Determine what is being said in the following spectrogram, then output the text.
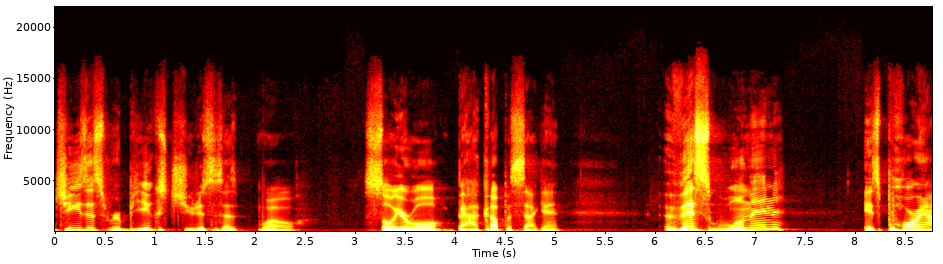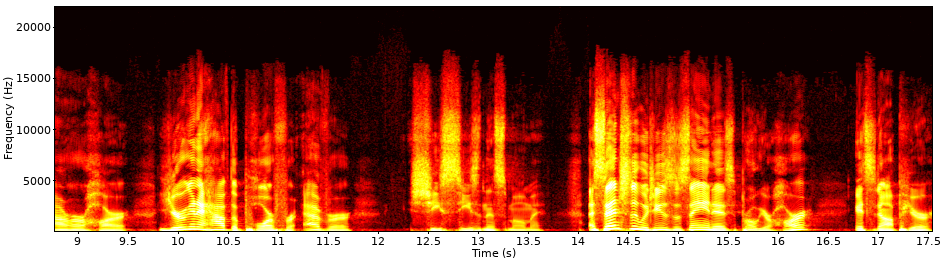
Jesus rebukes Judas and says, Whoa, slow your roll, back up a second. This woman is pouring out her heart. You're going to have the poor forever. She sees in this moment. Essentially, what Jesus is saying is, Bro, your heart, it's not pure.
